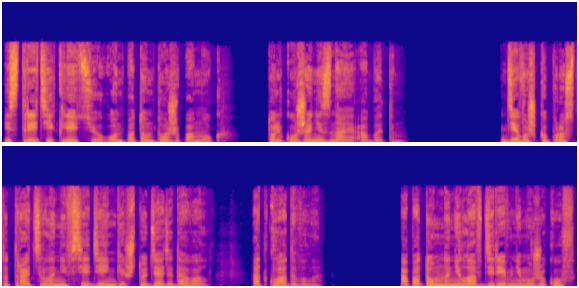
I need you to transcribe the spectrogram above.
И с третьей клетью он потом тоже помог, только уже не зная об этом. Девушка просто тратила не все деньги, что дядя давал, откладывала. А потом наняла в деревне мужиков,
